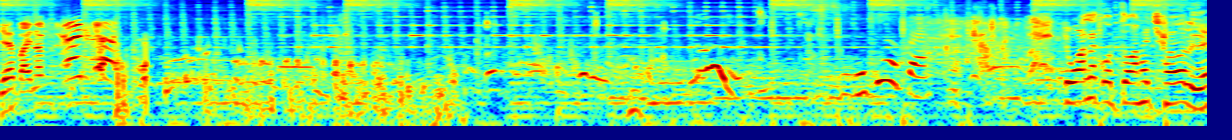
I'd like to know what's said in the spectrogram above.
Yeah, why not? Choan nó còn choan hay chơ lưới?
